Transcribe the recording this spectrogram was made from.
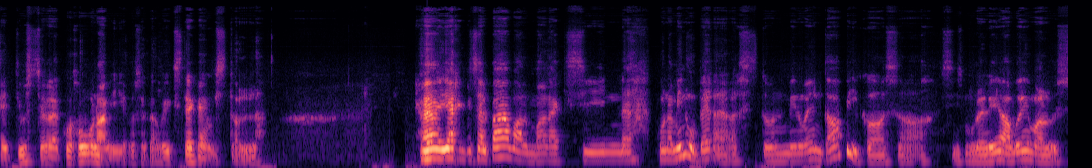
et just selle koroonaviirusega võiks tegemist olla. Järgmisel päeval ma läksin, kuna minu perearst on minu enda abikaasa, siis mul oli hea võimalus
